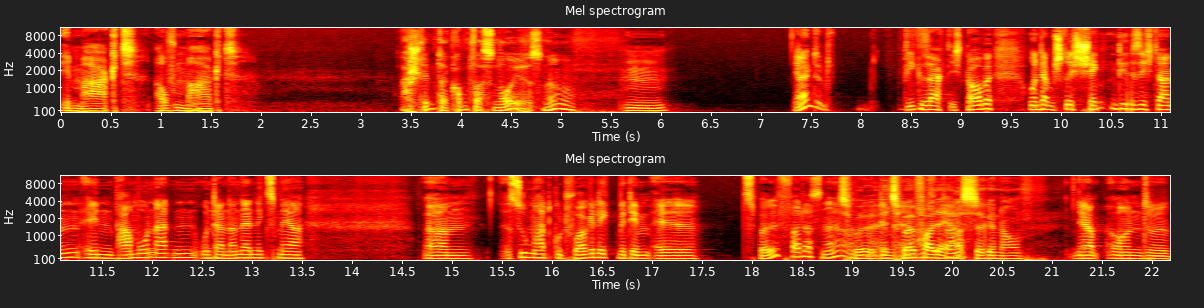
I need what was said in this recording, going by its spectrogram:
im Markt, auf dem Markt. Ach stimmt, da kommt was Neues, ne? Hm. Ja, wie gesagt, ich glaube, unterm Strich schenken die sich dann in ein paar Monaten untereinander nichts mehr. Ähm, Zoom hat gut vorgelegt mit dem L12 war das, ne? 12, L12 war der erste, genau. Ja, und äh,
